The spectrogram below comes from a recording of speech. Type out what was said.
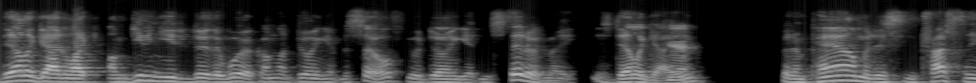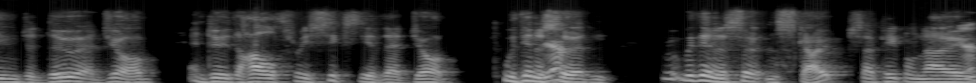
delegating, like I'm giving you to do the work, I'm not doing it myself, you're doing it instead of me, is delegating. Yeah. But empowerment is entrusting them to do a job and do the whole 360 of that job within a yeah. certain within a certain scope. So people know yeah.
